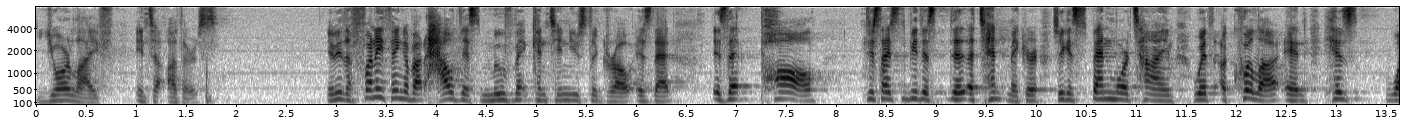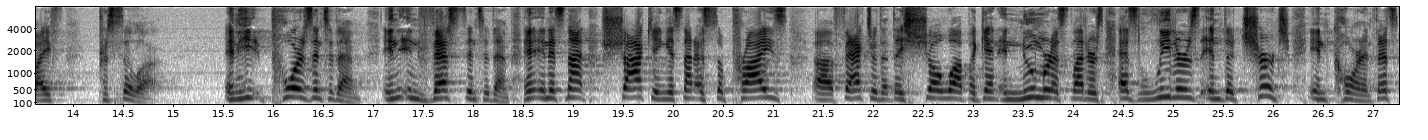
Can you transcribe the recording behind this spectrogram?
your life into others? Maybe the funny thing about how this movement continues to grow is that is that Paul decides to be this a tent maker so he can spend more time with Aquila and his wife Priscilla and he pours into them and invests into them. And, and it's not shocking, it's not a surprise uh, factor that they show up again in numerous letters as leaders in the church in Corinth. That's,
